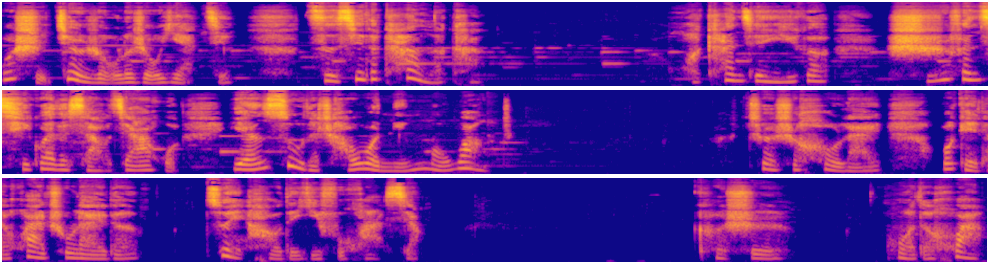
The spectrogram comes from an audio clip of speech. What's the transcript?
我使劲揉了揉眼睛，仔细的看了看。我看见一个十分奇怪的小家伙，严肃的朝我凝眸望着。这是后来我给他画出来的最好的一幅画像。可是，我的画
